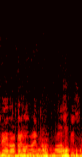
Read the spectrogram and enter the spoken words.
habe ja Rapper und Maske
